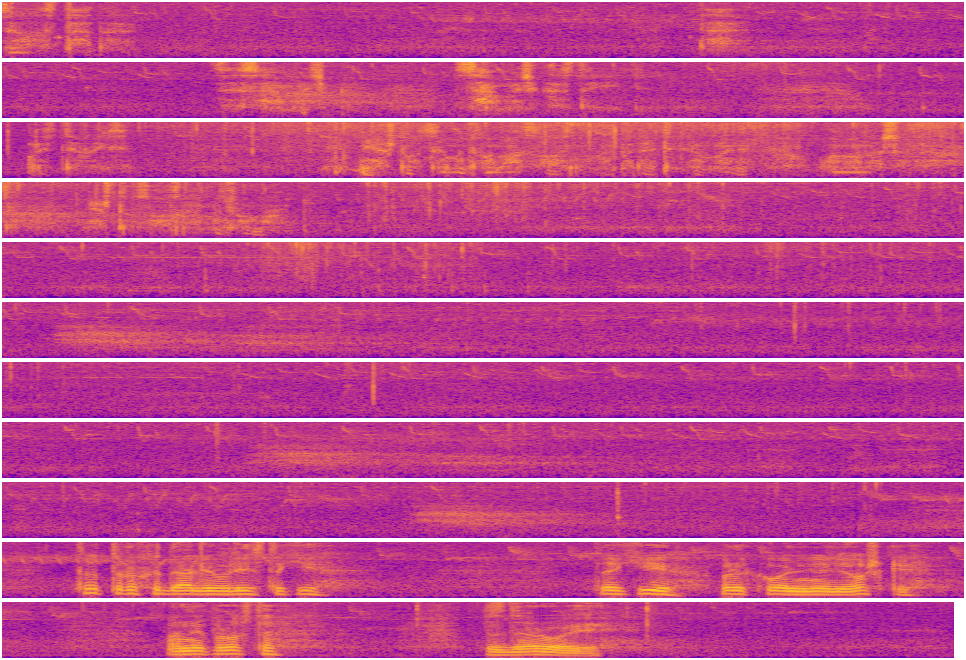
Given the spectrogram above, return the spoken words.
Ціла стада. Так. Це самочка. Самочка стоїть. Ось дивись. Між цими двома соснами подайте до мене. Вон вона живе. Між соснами двома. Тут трохи далі в ліс такі, такі прикольні льошки. Вони просто здорові.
